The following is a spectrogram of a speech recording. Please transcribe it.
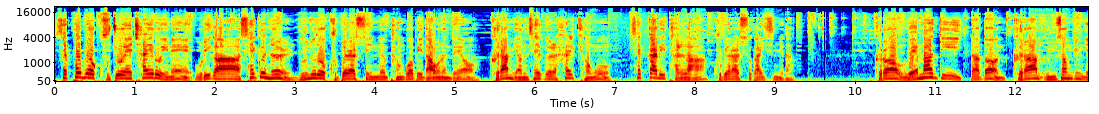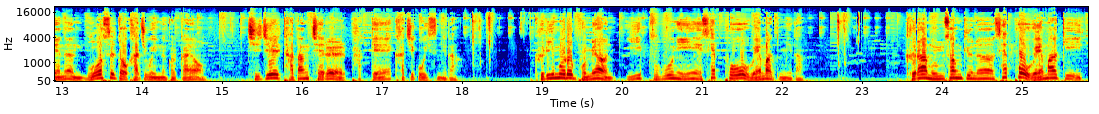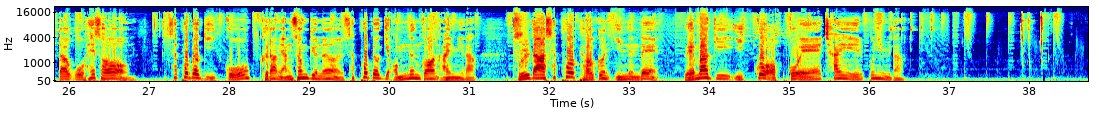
세포벽 구조의 차이로 인해 우리가 세균을 눈으로 구별할 수 있는 방법이 나오는데요. 그람 염색을 할 경우 색깔이 달라 구별할 수가 있습니다. 그럼 외막이 있다던 그람 음성균계는 무엇을 더 가지고 있는 걸까요? 지질 다당체를 밖에 가지고 있습니다. 그림으로 보면 이 부분이 세포 외막입니다. 그람 음성균은 세포 외막이 있다고 해서 세포벽이 있고 그람 양성균은 세포벽이 없는 건 아닙니다. 둘 다 세포벽은 있는데 외막이 있고 없고의 차이일 뿐입니다.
